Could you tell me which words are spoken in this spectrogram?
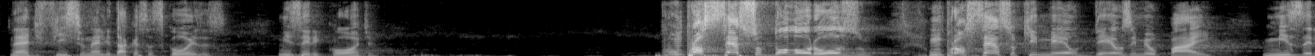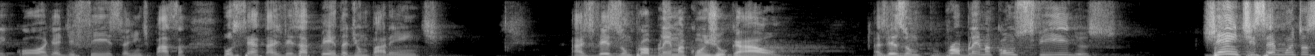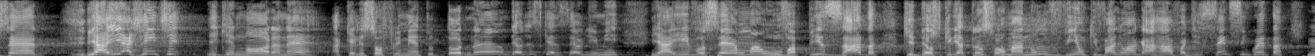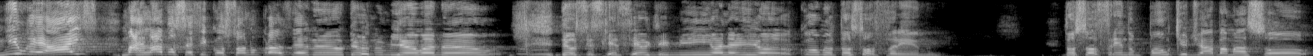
Né? É difícil né, lidar com essas coisas. Misericórdia. Um processo doloroso. Um processo que, meu Deus e meu Pai, misericórdia. É difícil, a gente passa por certas vezes a perda de um parente, às vezes um problema conjugal, às vezes um problema com os filhos. Gente, isso é muito sério. E aí a gente ignora, né? Aquele sofrimento todo. Não, Deus esqueceu de mim. E aí você é uma uva pisada que Deus queria transformar num vinho que vale uma garrafa de 150 mil reais, mas lá você ficou só no processo. Não, Deus não me ama, não. Deus se esqueceu de mim. Olha aí, ó, como eu estou sofrendo. Estou sofrendo o pão que o diabo amassou.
